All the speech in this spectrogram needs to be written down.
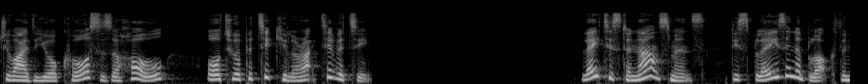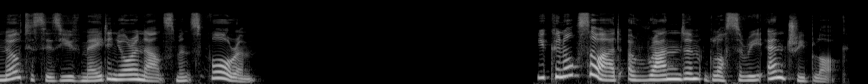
to either your course as a whole or to a particular activity. Latest Announcements displays in a block the notices you've made in your announcements forum. You can also add a random glossary entry block.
